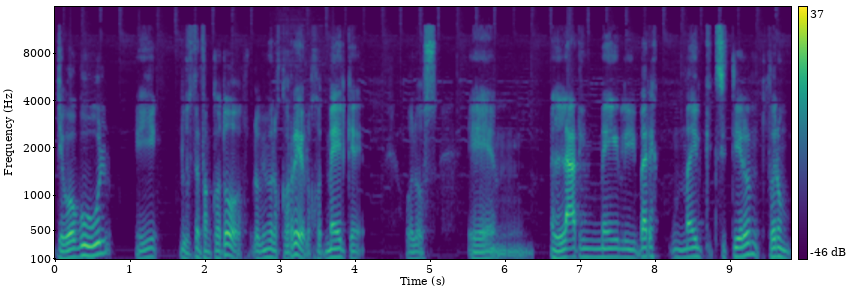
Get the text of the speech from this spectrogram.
Llegó Google y los desbancó todos, lo mismo los correos, los Hotmail que, o los em, Latin Mail y varios mail que existieron fueron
